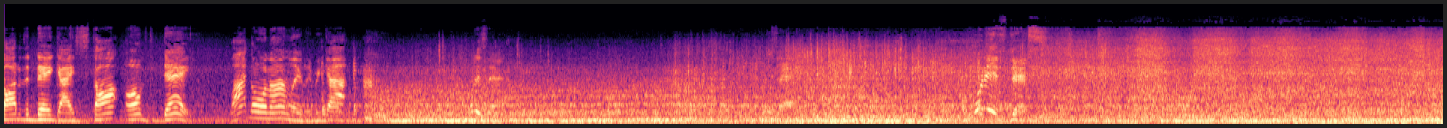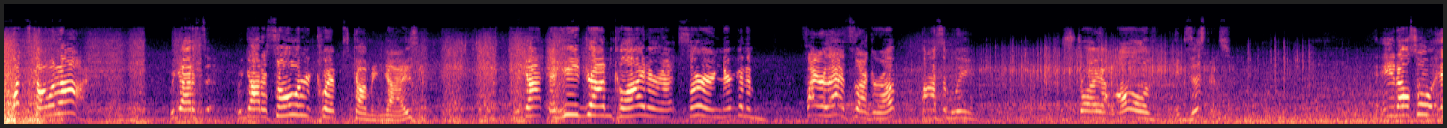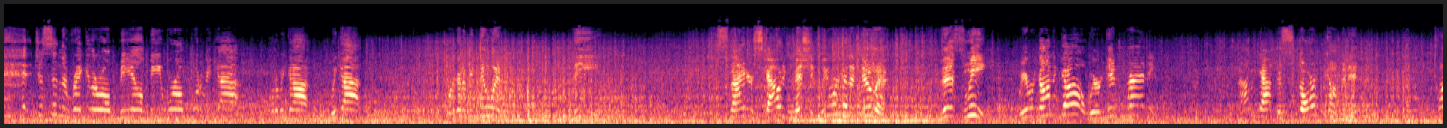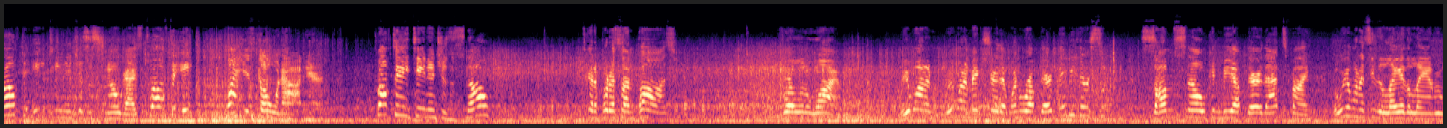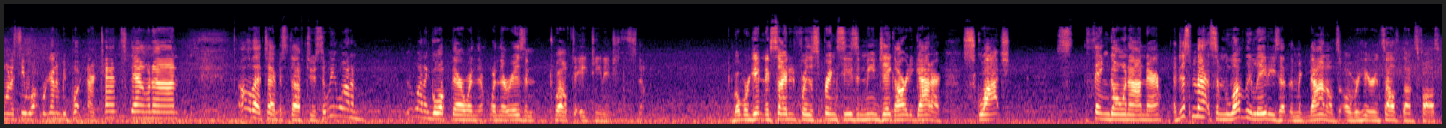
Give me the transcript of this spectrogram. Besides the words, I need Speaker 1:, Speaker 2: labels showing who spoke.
Speaker 1: thought of the day, guys. Thought of the day. A lot going on lately. We got. What is that? What is that? What is this? What's going on? We got a we got a solar eclipse coming, guys. We got the Hadron Collider at CERN. They're gonna fire that sucker up, possibly destroy all of existence. And also, just in the regular old BLB world, what do we got? What do we got? We got, we're gonna be doing the Snyder scouting mission. We were gonna do it this week. We were gonna go. We were getting ready. Now we got this storm coming in. 12 to 18 inches of snow, guys. 12 to 8. What is going on here? 12 to 18 inches of snow. It's gonna put us on pause for a little while. We want to we want to make sure that when we're up there, maybe there's some, some snow can be up there. That's fine. But we want to see the lay of the land. We want to see what we're going to be putting our tents down on, all that type of stuff too. So we want to we want to go up there when there, when there isn't 12 to 18 inches of snow. But we're getting excited for the spring season. Me and Jake already got our Squatch thing going on there. I just met some lovely ladies at the McDonald's over here in South Duns Falls.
